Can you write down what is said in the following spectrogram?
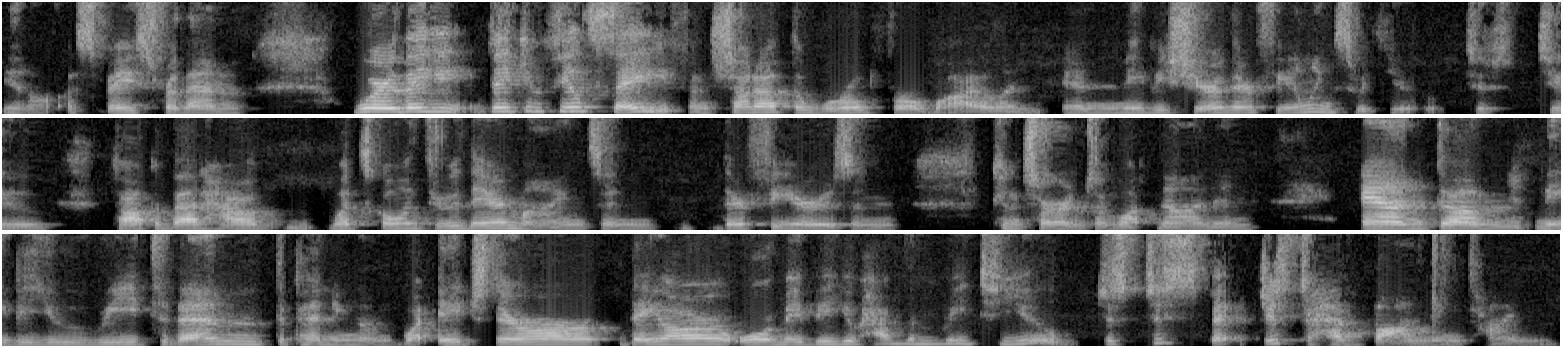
you know, a space for them where they, they can feel safe and shut out the world for a while and, and maybe share their feelings with you to, to talk about how, what's going through their minds and their fears and concerns and whatnot. And and um, maybe you read to them depending on what age they are they are or maybe you have them read to you just just just to have bonding time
